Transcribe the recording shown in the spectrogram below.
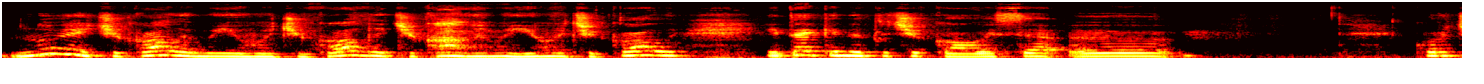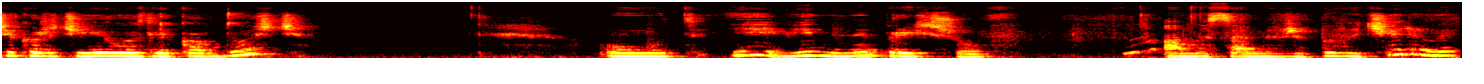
Ну і чекали ми його, чекали, чекали ми його, чекали. І так і не дочекалися. Е, Коротше кажучи, його злякав дощ. От, і він не прийшов. Ну, а ми самі вже повечеряли.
